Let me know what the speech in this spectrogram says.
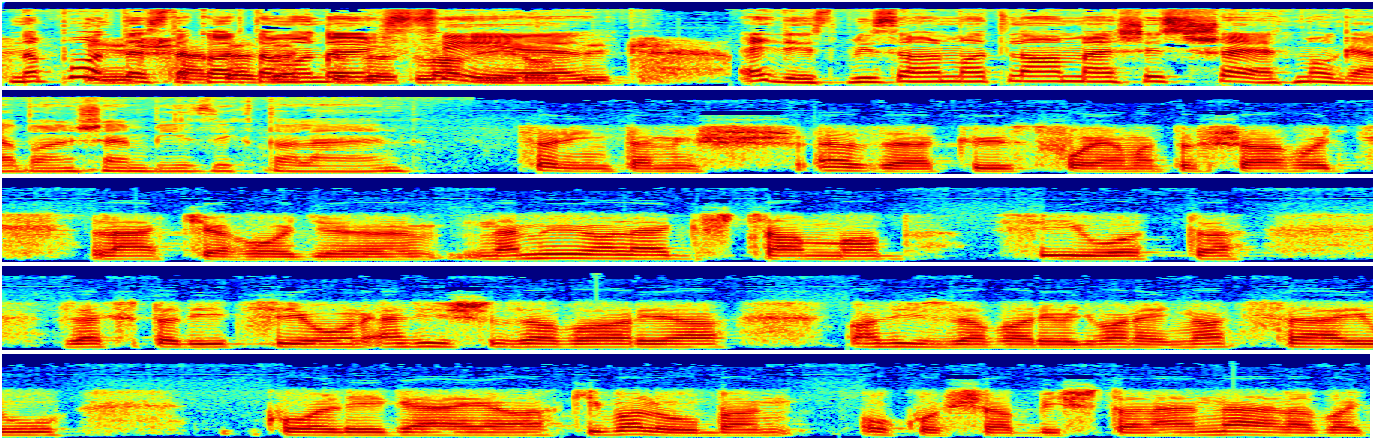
Na pont ezt hát akartam mondani, hogy fél. Lavírozik. Egyrészt bizalmatlan, másrészt saját magában sem bízik talán. Szerintem is ezzel küzd folyamatosan, hogy látja, hogy nem ő a legstrammabb, fiú ott az expedíción, ez is zavarja, az is zavarja, hogy van egy nagyszájú kollégája, aki valóban okosabb is talán nála, vagy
